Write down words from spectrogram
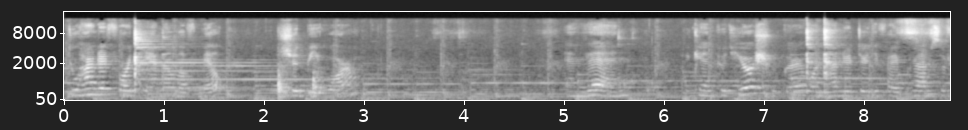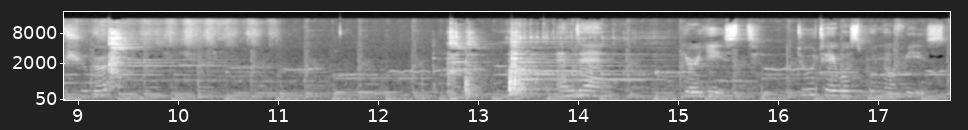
240 ml of milk, should be warm. And then you can put your sugar, 135 grams of sugar. And then your yeast, 2 tablespoons of yeast.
